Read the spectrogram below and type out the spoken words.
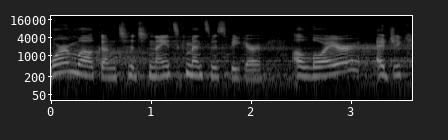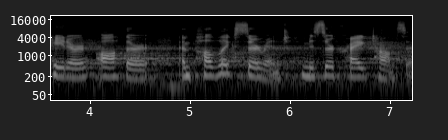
warm welcome to tonight's commencement speaker, a lawyer, educator, author, and public servant, Mr. Craig Thompson.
